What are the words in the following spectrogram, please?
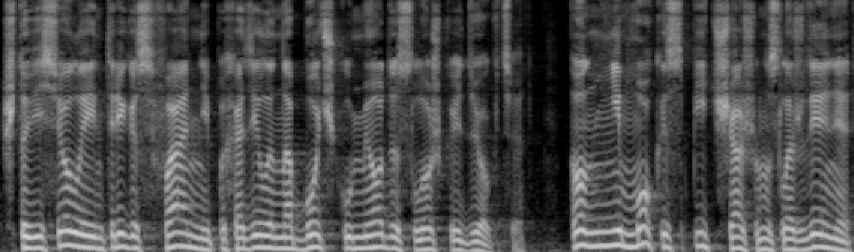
что веселая интрига с Фанни походила на бочку меда с ложкой дегтя. Он не мог испить чашу наслаждения,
